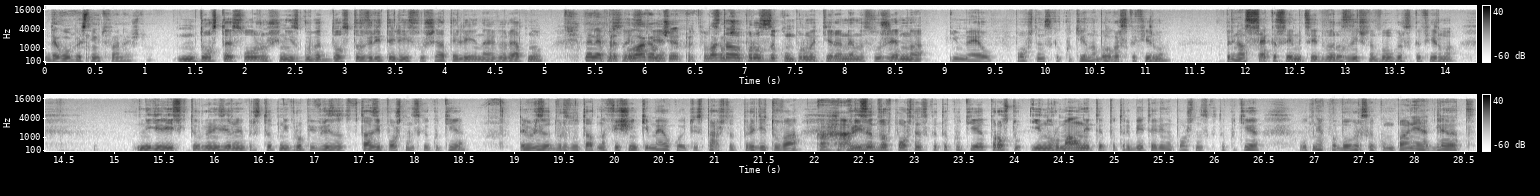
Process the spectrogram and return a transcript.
Да го обясним това нещо? Доста е сложно, ще ни изгубят доста зрители и слушатели, най-вероятно. Не, не, предполагам, че... Предполагам, става че... въпрос за компрометиране на служебна имейл почтенска котия на българска фирма при нас всяка седмица идва различна българска фирма. Нигерийските организирани престъпни групи влизат в тази почтенска котия. Те влизат в резултат на фишинг имейл, който изпращат преди това. Аха. Влизат в почтенската котия. Просто и нормалните потребители на почтенската котия от някаква българска компания гледат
